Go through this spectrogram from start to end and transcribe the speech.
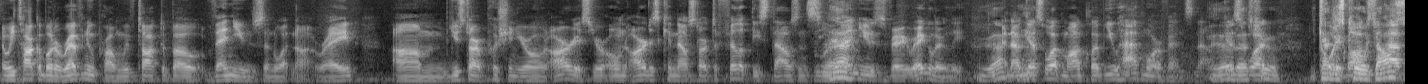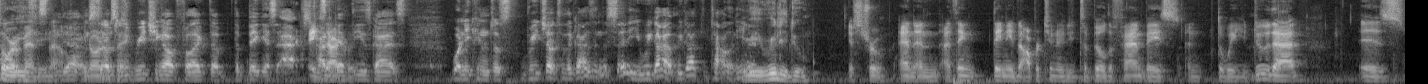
and we talk about a revenue problem. We've talked about venues and whatnot, right? Um, you start pushing your own artists. Your own artists can now start to fill up these thousand seat Right. venues very regularly. Exactly. And now, guess what, Mod Club? You have more events now. Yeah, guess that's what? true. You can't Toy just Box, close you down have so more easy. events now. Yeah, you know instead what of I'm just saying? reaching out for like the, the biggest acts, trying to Exactly. get these guys, when you can just reach out to the guys in the city. We got we got the talent here. We really do. It's true, and and I think they need an opportunity to build a fan base, and the way you do that is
